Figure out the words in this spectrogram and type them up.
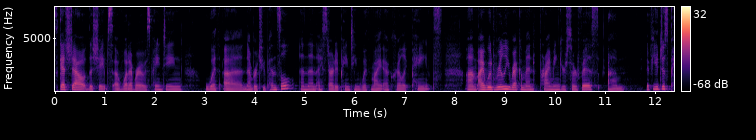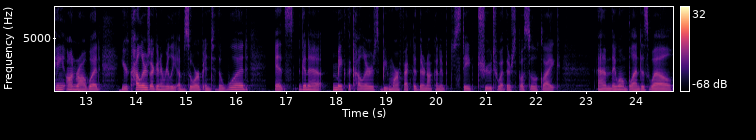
sketched out the shapes of whatever I was painting with a number two pencil, and then I started painting with my acrylic paints. Um, I would really recommend priming your surface. Um, if you just paint on raw wood, your colors are going to really absorb into the wood. It's going to make the colors be more affected. They're not going to stay true to what they're supposed to look like. Um, they won't blend as well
